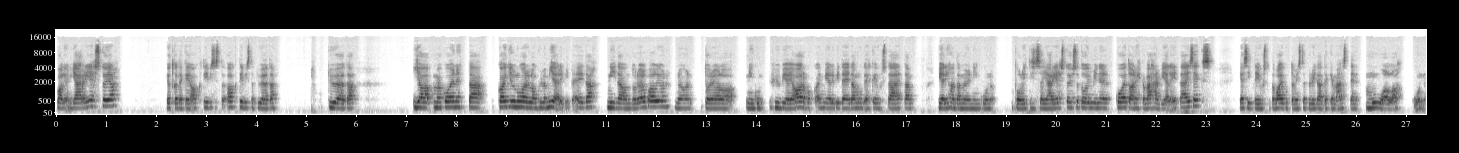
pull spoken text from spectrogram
paljon järjestöjä, jotka tekee aktiivista, aktiivista työtä, työtä. Ja mä koen, että kaikilla nuorilla on kyllä mielipiteitä. Niitä on todella paljon. Ne on todella niin kuin, hyviä ja arvokkaita mielipiteitä, mutta ehkä just tämä, että vielä ihan tämmöinen niin kuin, poliittisissa järjestöissä toiminen koetaan ehkä vähän vielä etäiseksi. Ja sitten just tätä vaikuttamista pyritään tekemään sitten muualla kuin,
